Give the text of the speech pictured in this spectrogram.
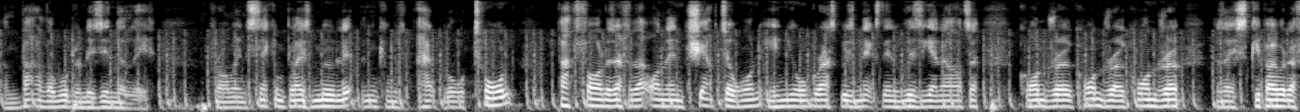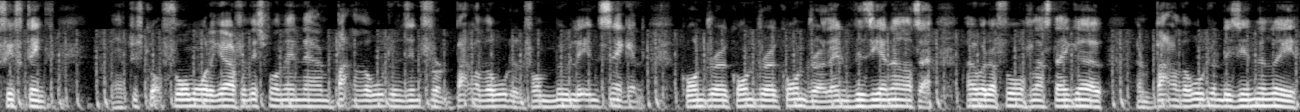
And Battle of the Woodland is in the lead. From in second place, Moonlit, then comes Outlaw Torn. Pathfinders after that one, then Chapter 1, In Your Grasp is next, then Vizianata, Quandro, Quandro, Quandro, as they skip over the 15th. They've just got four more to go for this one then now, and Battle of the Woodlands in front. Battle of the Woodland from Moonlit in second. Quandro, Quandro, Quandro, then Visionata. Over the fourth last they go, and Battle of the Woodland is in the lead.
